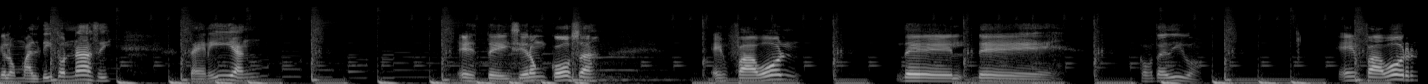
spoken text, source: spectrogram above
los malditos nazis tenían, este, hicieron cosas en favor de, de ¿cómo te digo? En favor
